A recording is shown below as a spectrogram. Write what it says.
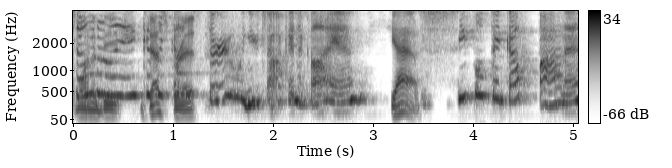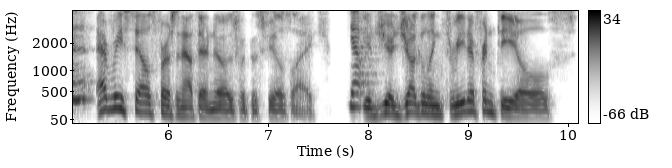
totally, want to be desperate. It comes through when you're talking to clients. Yes. People pick up on it. Every salesperson out there knows what this feels like. Yep. You're, you're juggling three different deals.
